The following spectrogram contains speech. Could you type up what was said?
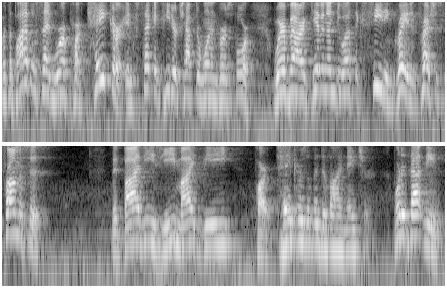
But the Bible said we're a partaker in 2 Peter chapter 1 and verse 4, whereby are given unto us exceeding great and precious promises, that by these ye might be partakers of the divine nature. What does that mean?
